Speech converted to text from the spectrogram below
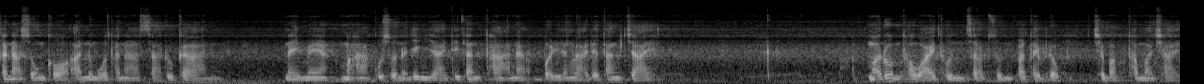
คณะสงฆ์ขออนุโมทนาสาธุการ ในแม่มหากุศลอันยิ่งใหญ่ที่ท่านฐานะบริทั้งหลายได้ตั้งใจ มาร่วมถวายทุนสนับสนุนพระไตรปิฎกฉบับธรรมชัย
